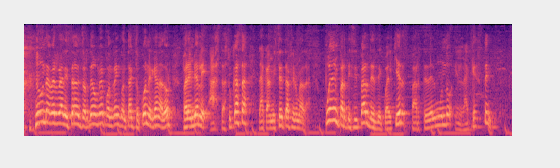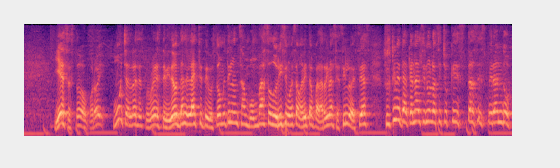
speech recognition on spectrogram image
Una vez realizado el sorteo me pondré en contacto con el ganador para enviarle hasta su casa la camiseta firmada. Pueden participar desde cualquier parte del mundo en la que estén. Y eso es todo por hoy. Muchas gracias por ver este video. Dale like si te gustó. Métele un zambombazo durísimo esa manita para arriba si así lo deseas. Suscríbete al canal si no lo has hecho. ¿Qué estás esperando?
